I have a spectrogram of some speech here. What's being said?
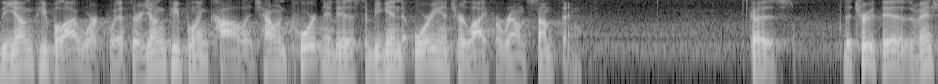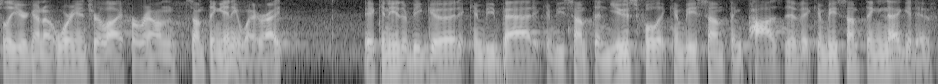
the young people I work with or young people in college, how important it is to begin to orient your life around something. Because the truth is, eventually, you're going to orient your life around something anyway, right? It can either be good, it can be bad, it can be something useful, it can be something positive, it can be something negative.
